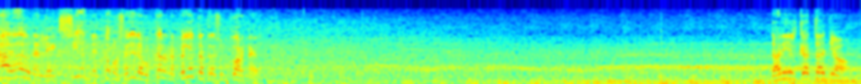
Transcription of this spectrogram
Ha dado una lección de cómo salir a buscar una pelota tras un córner. Daniel Cataño.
